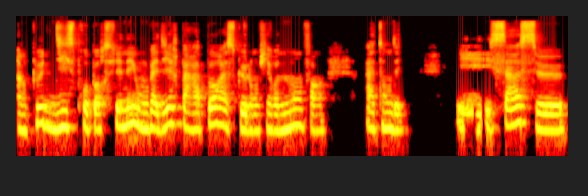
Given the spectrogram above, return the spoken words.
un peu disproportionnées, on va dire, par rapport à ce que l'environnement, enfin, attendait. Et, ça, ce,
